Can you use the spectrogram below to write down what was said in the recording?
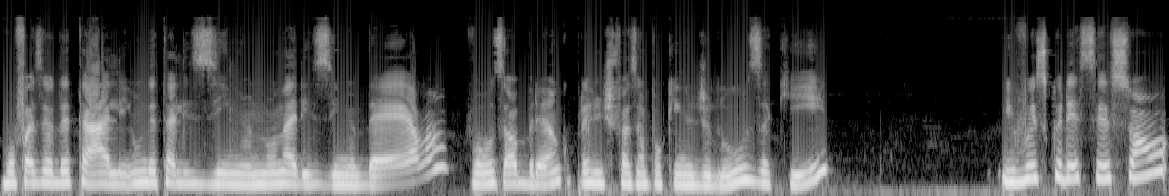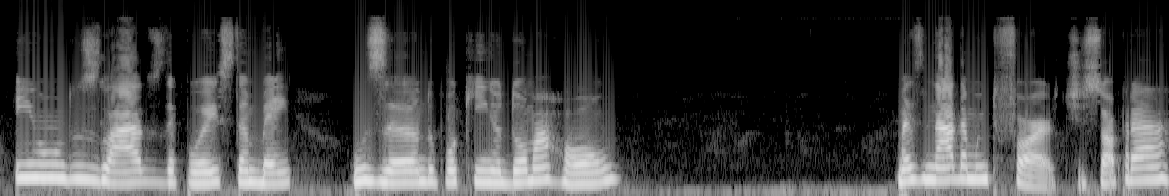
Vou fazer o detalhe, um detalhezinho no narizinho dela. Vou usar o branco pra gente fazer um pouquinho de luz aqui. E vou escurecer só em um dos lados depois também, usando um pouquinho do marrom. Mas nada muito forte, só pra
